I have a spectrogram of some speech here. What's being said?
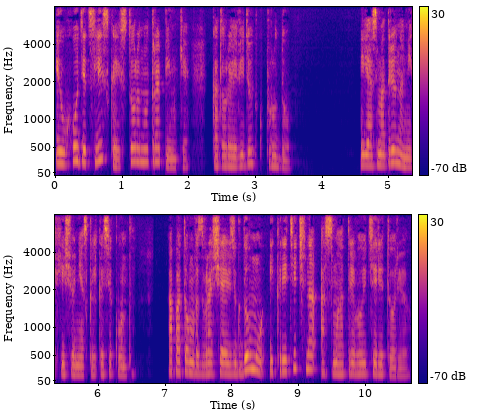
И уходит с Лиской в сторону тропинки, которая ведет к пруду. Я смотрю на них еще несколько секунд, а потом возвращаюсь к дому и критично осматриваю территорию.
